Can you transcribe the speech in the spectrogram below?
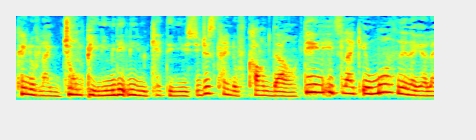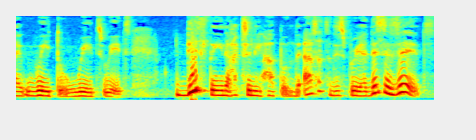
kind of like jumping immediately you get the news. You just kind of calm down. Then it's like a month later you're like wait oh wait wait. This thing actually happened. The answer to this prayer this is it.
